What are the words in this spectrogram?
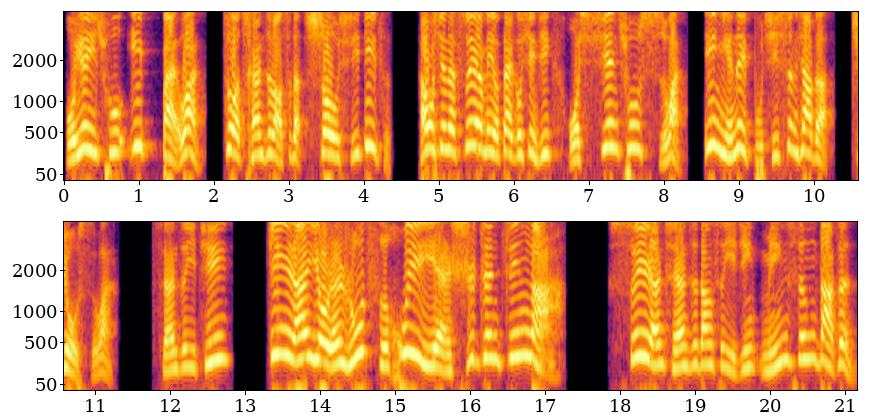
我愿意出一百万做陈安之老师的首席弟子。”而我现在虽然没有代购现金，我先出十万，一年内补齐剩下的九十万。陈安之一听，竟然有人如此慧眼识真金呐！虽然陈安之当时已经名声大振，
